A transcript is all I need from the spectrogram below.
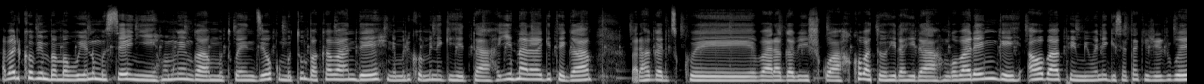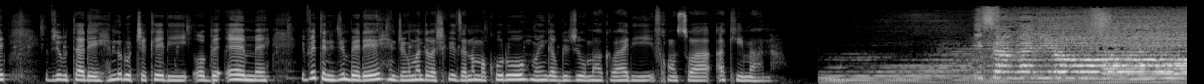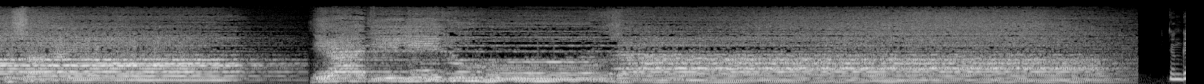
abariko bimba amabuye n'umusenyi mu mwenga mutwenzi wo ku mutumba kabande ni muri komine giheta y'intara ya gitega barahagaritswe baragabishwa ko batohirahira ngo barenge aho bapimiwe n'igisata kijejwe iby'ubutare n'urucekeri OBM ifite nije imbere inje ngomanda bashikiriza no makuru mu hinga bw'ivyuma hakaba hari François Akimana Isanganiro Isanganiro Iradi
